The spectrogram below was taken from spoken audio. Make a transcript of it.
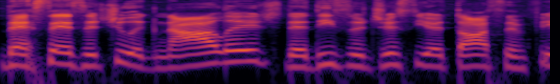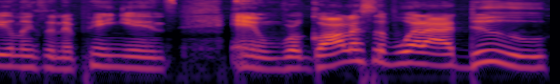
that says that you acknowledge that these are just your thoughts and feelings and opinions and regardless of what I do,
